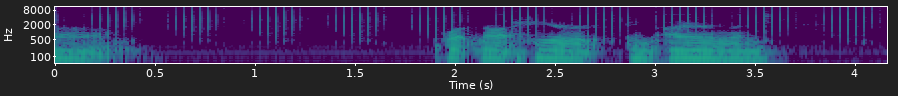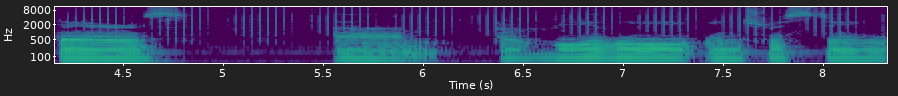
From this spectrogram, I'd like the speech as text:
um, whatnot here in Ireland. There's um, a really interesting,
